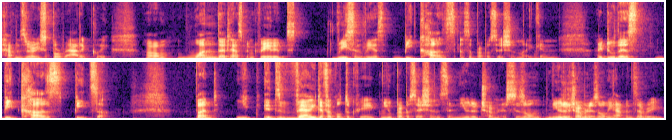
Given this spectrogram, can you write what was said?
happens very sporadically. Um, one that has been created recently is because as a preposition. Like in, I do this because pizza. But you, it's very difficult to create new prepositions and new determiners. Only, new determiners only happens every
